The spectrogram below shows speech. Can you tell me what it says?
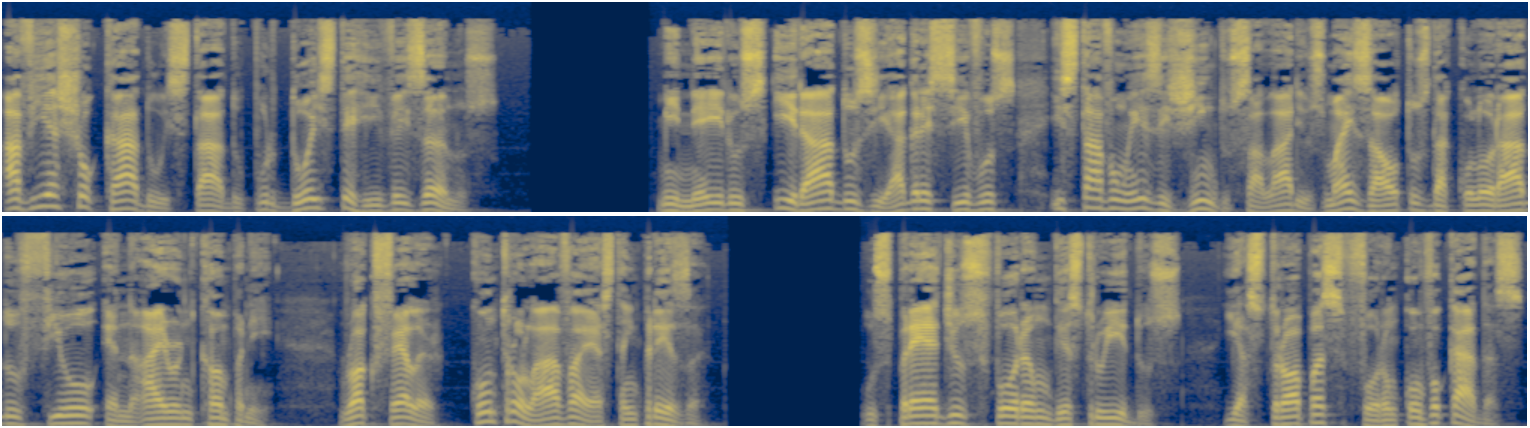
havia chocado o Estado por dois terríveis anos. Mineiros irados e agressivos estavam exigindo salários mais altos da Colorado Fuel and Iron Company. Rockefeller controlava esta empresa. Os prédios foram destruídos e as tropas foram convocadas.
